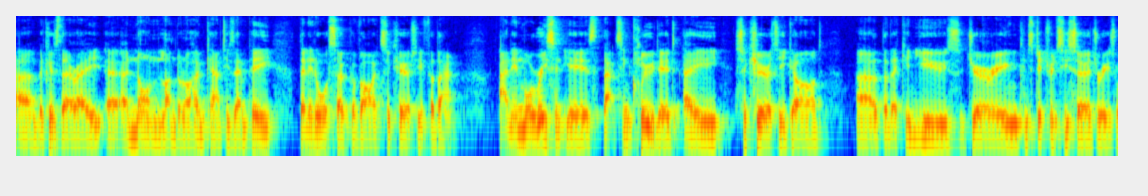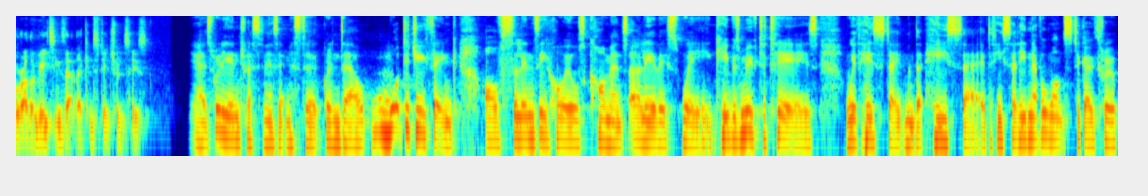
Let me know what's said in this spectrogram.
um, because they're a, a non-London or home counties MP, then it also provides security for that. And in more recent years, that's included a security guard uh, that they can use during constituency surgeries or other meetings at their constituencies. Yeah, it's really interesting, is it, Mr Grindell? What did you think of Sir Lindsay Hoyle's comments earlier this week? He was moved to tears with his statement that he said. He said he never wants to go through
